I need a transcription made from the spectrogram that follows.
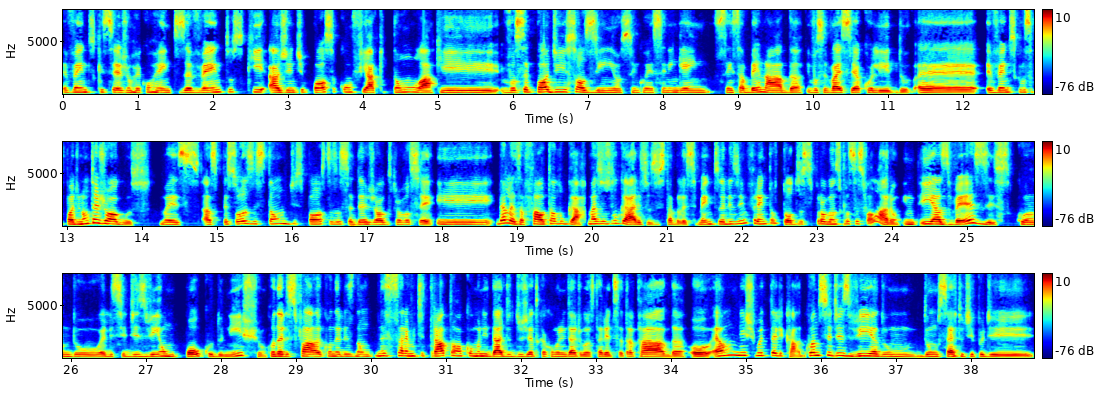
eventos que sejam recorrentes, eventos que a gente possa confiar que estão lá, que você pode ir sozinho, sem conhecer ninguém, sem saber nada, e você vai ser acolhido. É, eventos que você pode não ter jogos, mas as pessoas estão dispostas a ceder jogos para você. E beleza, falta lugar, mas os lugares, os estabelecimentos, eles enfrentam todos esses problemas que vocês falaram. E, e às vezes, quando eles se desviam um pouco do nicho, quando eles falam, quando eles não não necessariamente tratam a comunidade do jeito que a comunidade gostaria de ser tratada, ou é um nicho muito delicado. Quando se desvia de um, de um certo tipo de,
